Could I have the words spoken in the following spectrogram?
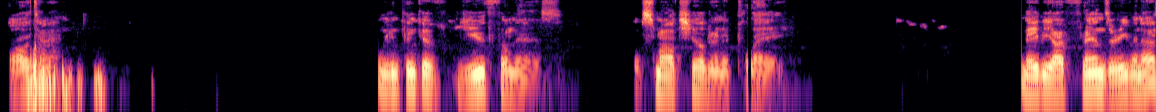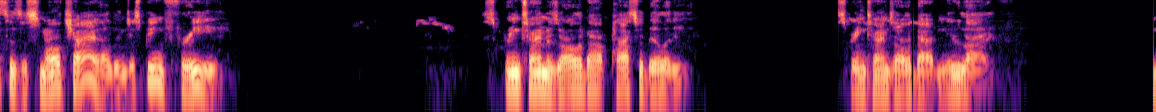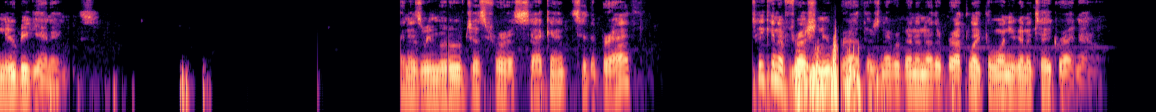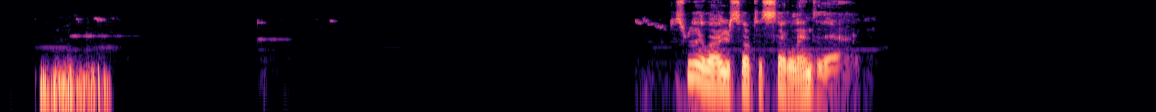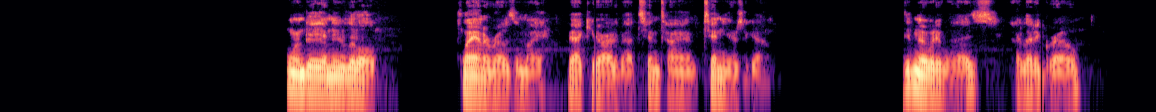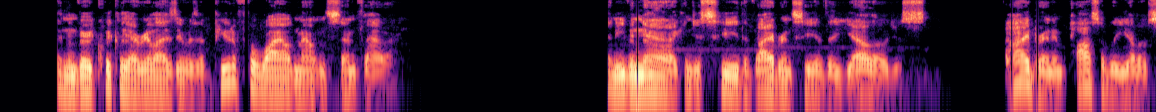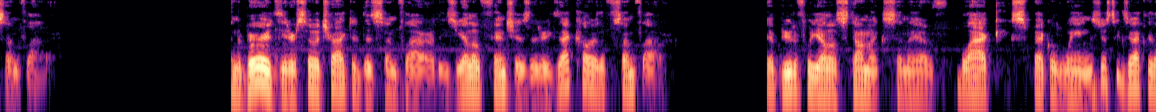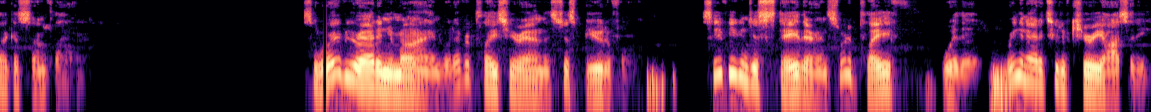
all the time. We can think of youthfulness, of small children at play. Maybe our friends or even us as a small child and just being free. Springtime is all about possibility. Springtime's all about new life, new beginnings. And as we move just for a second to the breath, taking a fresh new breath. There's never been another breath like the one you're going to take right now. Just really allow yourself to settle into that. One day, a new little plant arose in my backyard about 10 time 10 years ago. Didn't know what it was. I let it grow. And then very quickly I realized it was a beautiful wild mountain sunflower. And even now, I can just see the vibrancy of the yellow, just vibrant, impossibly yellow sunflower. And the birds that are so attracted to the sunflower, these yellow finches that are exact color of the sunflower. They have beautiful yellow stomachs and they have black speckled wings, just exactly like a sunflower. So, wherever you're at in your mind, whatever place you're in, it's just beautiful see if you can just stay there and sort of play with it. Bring an attitude of curiosity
